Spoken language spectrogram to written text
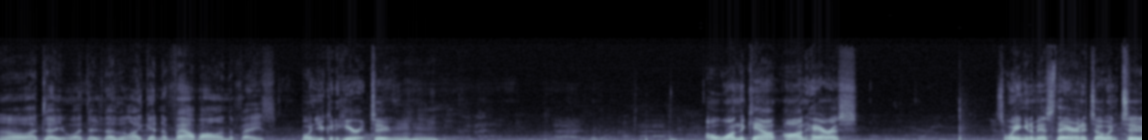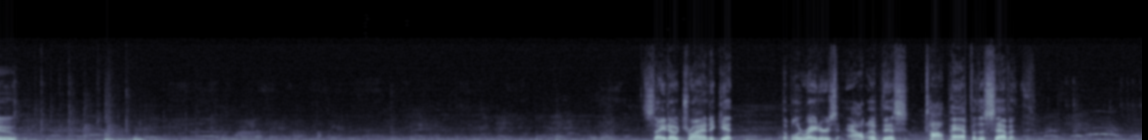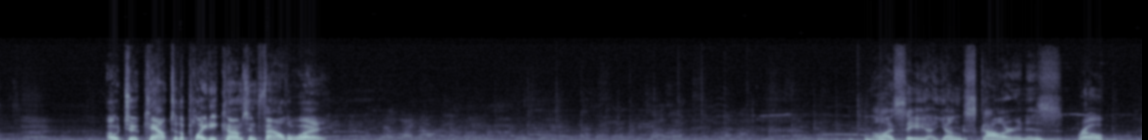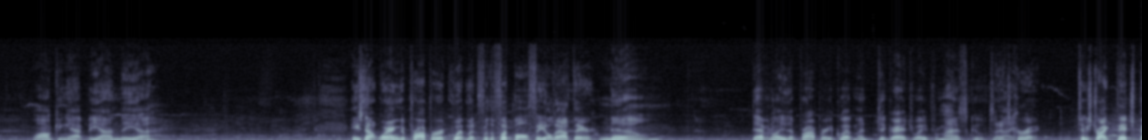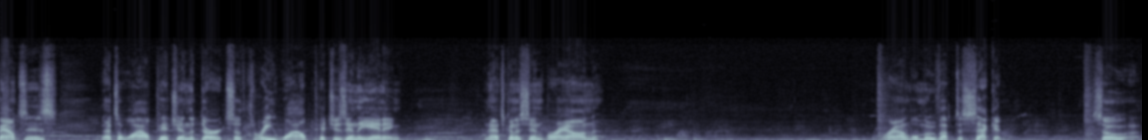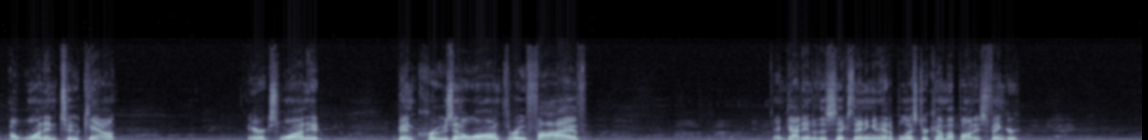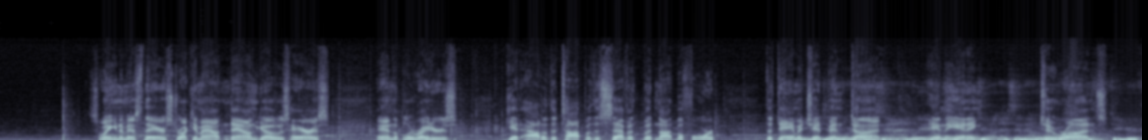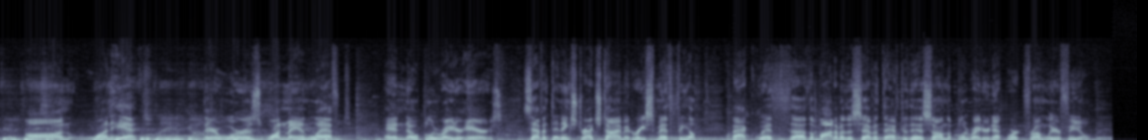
Oh, I tell you what, there's nothing like getting a foul ball in the face. Boy, and you could hear it too. Mm-hmm. 0 1 the count on Harris. Swing and a miss there, and it's 0 2. Sato trying to get the Blue Raiders out of this top half of the seventh. 0 2 count to the plate. He comes and fouled away. Oh, I see a young scholar in his robe walking out beyond the. Uh, He's not wearing the proper equipment for the football field out there. no, definitely the proper equipment to graduate from high school tonight. That's correct. Two strike pitch bounces. That's a wild pitch in the dirt. So three wild pitches in the inning. And that's going to send Brown. Brown will move up to second. So a one and two count. Eric Swan had been cruising along through five and got into the sixth inning and had a blister come up on his finger. Swing and a miss there, struck him out, and down goes Harris. And the Blue Raiders get out of the top of the seventh, but not before the damage had been done in the inning. Two runs on one hit. There was one man left and no Blue Raider errors. Seventh inning stretch time at Reese Smith Field. Back with uh, the bottom of the seventh after this on the Blue Raider Network from Learfield.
